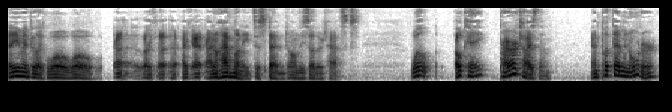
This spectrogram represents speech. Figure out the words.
Now you might be like, whoa, whoa, uh, like uh, I, I, I don't have money to spend on these other tasks. Well, okay, prioritize them and put them in order,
